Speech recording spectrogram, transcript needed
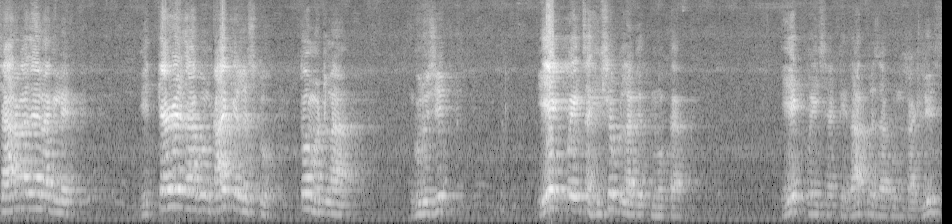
चार वाजायला लागले. इतक्या वेळ जागून काय केलंस तू? तो म्हटला गुरुजी एक पैसा हिशोब लागत नव्हता. एक पैसाठी रात्र जागून काढलीस.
